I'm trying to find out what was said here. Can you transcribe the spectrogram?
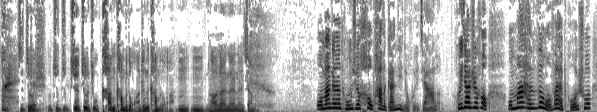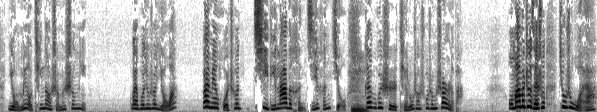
哎，这就是就就就就就看看不懂啊，真的看不懂啊。嗯嗯，好，来来来，下面我妈跟她同学后怕的赶紧就回家了。回家之后，我妈还问我外婆说有没有听到什么声音，外婆就说有啊，外面火车汽笛拉得很急很久，嗯该不会是铁路上出什么事儿了吧？我妈妈这才说就是我呀。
